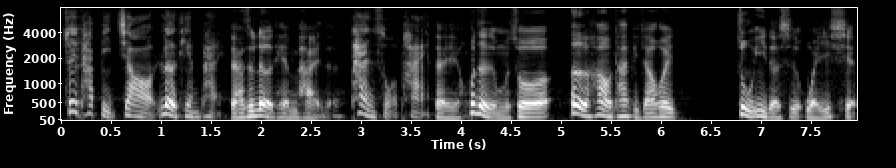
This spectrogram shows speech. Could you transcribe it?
所以他比较乐天派。对，他是乐天派的探索派。对，或者我们说二号，他比较会注意的是危险。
